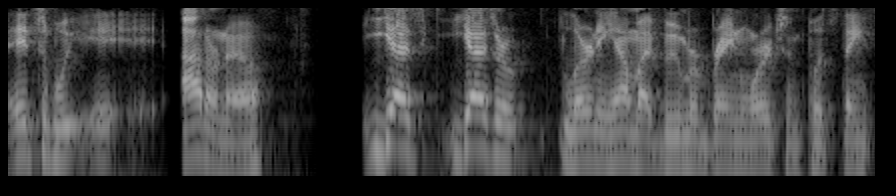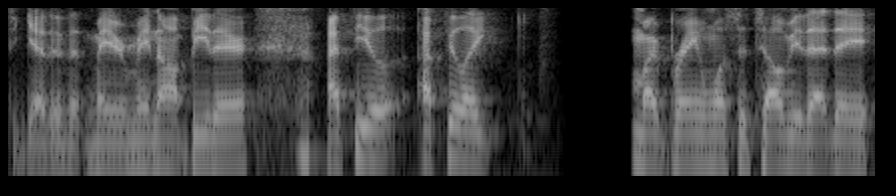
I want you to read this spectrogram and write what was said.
it's we i don't know. You guys you guys are learning how my boomer brain works and puts things together that may or may not be there. I feel i feel like my brain wants to tell me that they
